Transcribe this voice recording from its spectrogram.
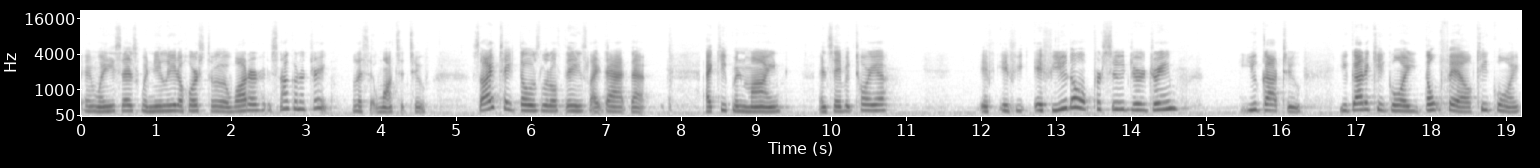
And when he says when you lead a horse to water, it's not going to drink unless it wants it to. So I take those little things like that that I keep in mind and say, Victoria, if if if you don't pursue your dream, you got to, you got to keep going. Don't fail. Keep going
